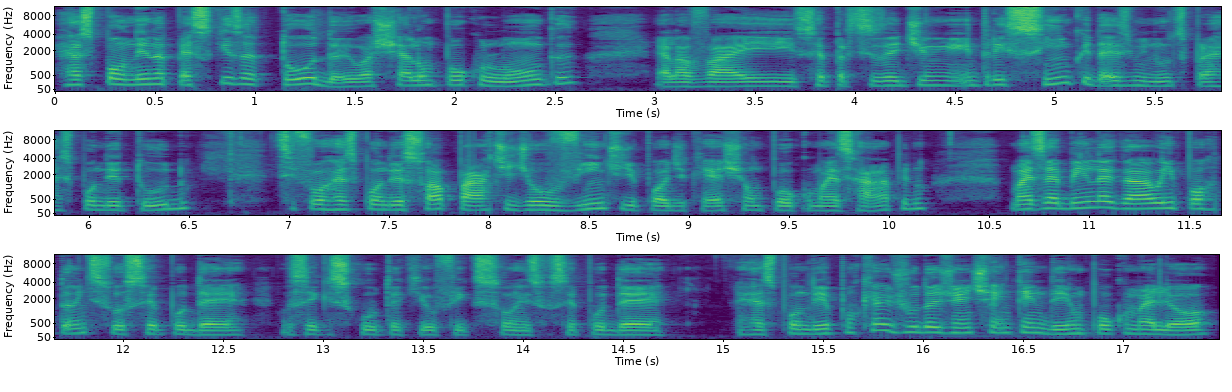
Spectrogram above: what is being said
Respondendo a pesquisa toda, eu achei ela um pouco longa, ela vai, você precisa de entre 5 e 10 minutos para responder tudo. Se for responder só a parte de ouvinte 20 de podcast é um pouco mais rápido, mas é bem legal e importante se você puder, você que escuta aqui o Ficções, se você puder responder, porque ajuda a gente a entender um pouco melhor,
